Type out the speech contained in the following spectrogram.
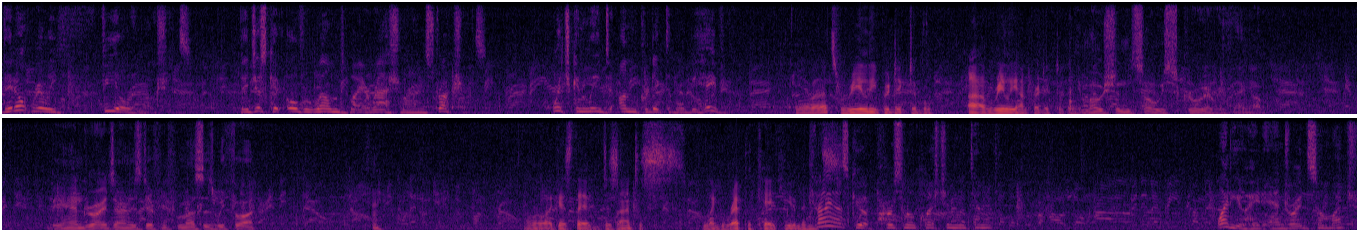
They don't really feel emotions. They just get overwhelmed by irrational instructions, which can lead to unpredictable behavior. Yeah, but that's really predictable. Uh, really unpredictable. Emotions always screw everything up. The androids aren't as different from us as we thought. Well, I guess they're designed to, like, replicate humans. Can I ask you a personal question, Lieutenant? Why do you hate androids so much?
